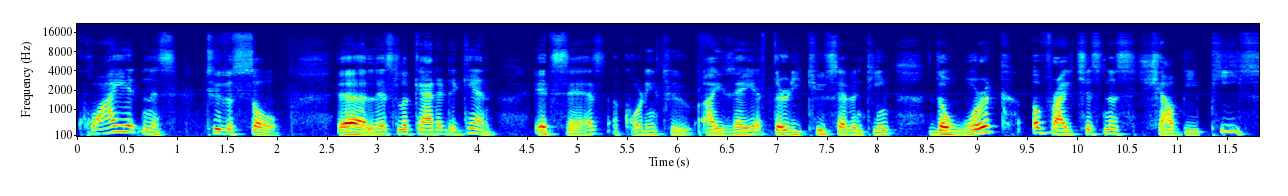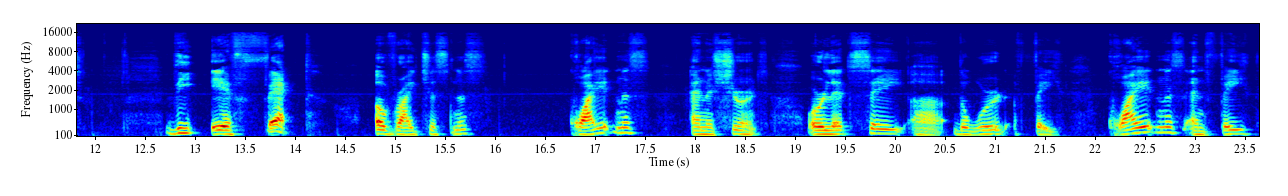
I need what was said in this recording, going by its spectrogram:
quietness to the soul. Uh, let's look at it again it says, according to Isaiah 32 17, the work of righteousness shall be peace. The effect of righteousness, quietness, and assurance. Or let's say uh, the word faith, quietness and faith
